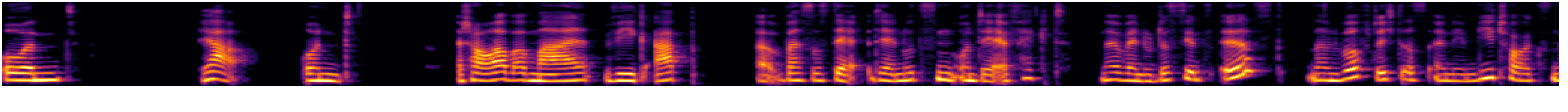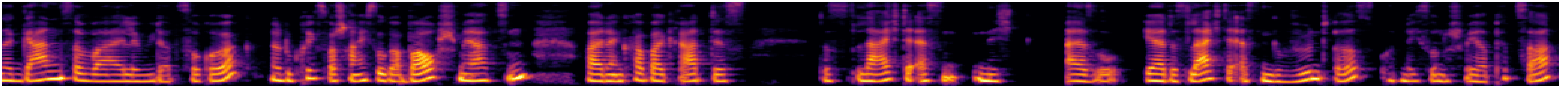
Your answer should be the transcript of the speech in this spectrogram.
Und ja, und schau aber mal Weg ab, äh, was ist der, der Nutzen und der Effekt. Ne, wenn du das jetzt isst, dann wirft dich das in dem Detox eine ganze Weile wieder zurück. Ne, du kriegst wahrscheinlich sogar Bauchschmerzen, weil dein Körper gerade das, das leichte Essen nicht, also eher das leichte Essen gewöhnt ist und nicht so eine schwere Pizza.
